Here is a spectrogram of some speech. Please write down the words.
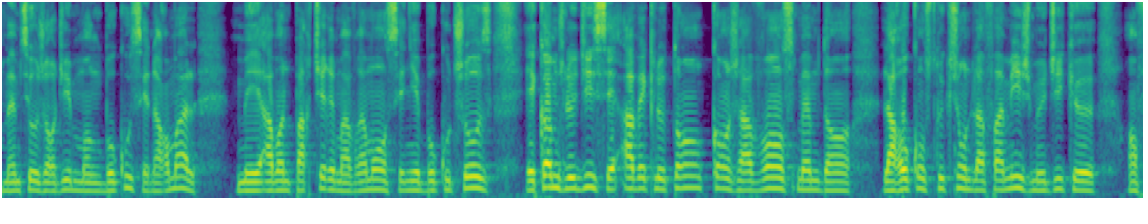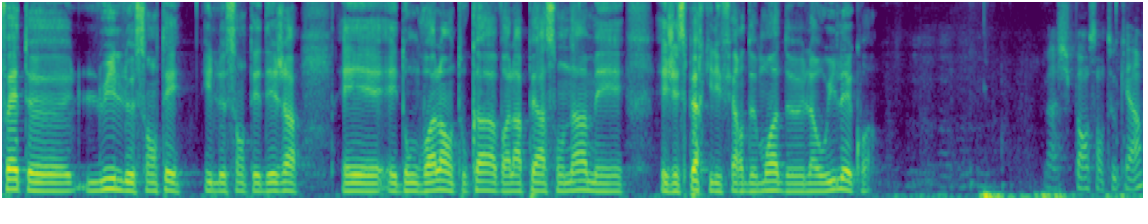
Même si aujourd'hui il me manque beaucoup, c'est normal. Mais avant de partir, il m'a vraiment enseigné beaucoup de choses. Et comme je le dis, c'est avec le temps, quand j'avance même dans la reconstruction de la famille, je me dis que en fait, euh, lui, il le sentait il le sentait déjà. Et, donc voilà, en tout cas, voilà, paix à son âme et, j'espère qu'il est fier de moi de là où il est, quoi. Bah, je pense en tout cas.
